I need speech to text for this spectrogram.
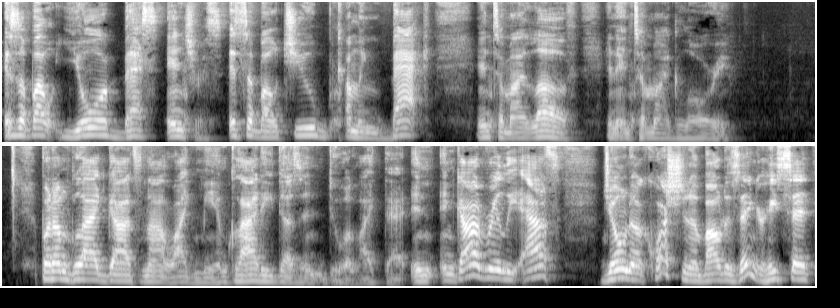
is about your best interest. It's about you coming back into my love and into my glory. But I'm glad God's not like me. I'm glad he doesn't do it like that. And, and God really asked Jonah a question about his anger. He said,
